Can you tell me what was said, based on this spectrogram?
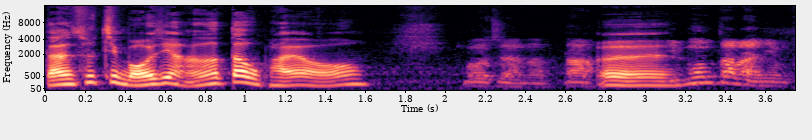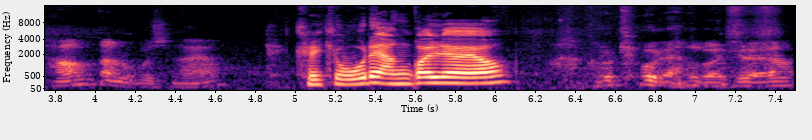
난 솔직히 머지 않았다고 봐요. 머지 않았다. 네. 이번 달 아니면 다음 달로 보시나요? 그렇게 오래 안 걸려요. 아, 그렇게 오래 안 걸려요?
